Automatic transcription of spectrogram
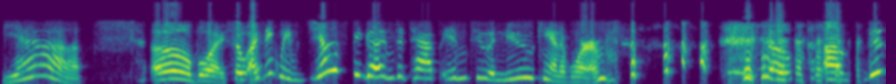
Yeah. Oh boy. So I think we've just begun to tap into a new can of worms. so um, this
